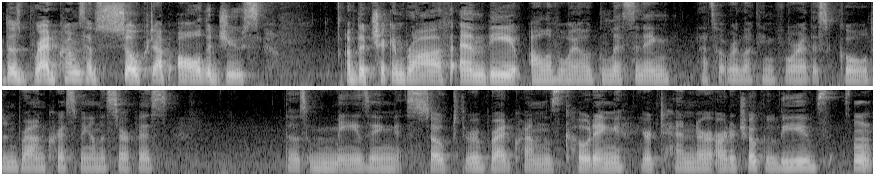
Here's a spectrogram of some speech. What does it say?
Those breadcrumbs have soaked up all the juice of the chicken broth and the olive oil glistening. That's what we're looking for this golden brown crisping on the surface. Those amazing soaked through breadcrumbs coating your tender artichoke leaves. Mm.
